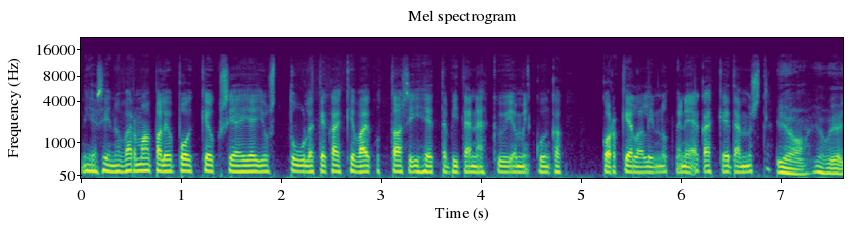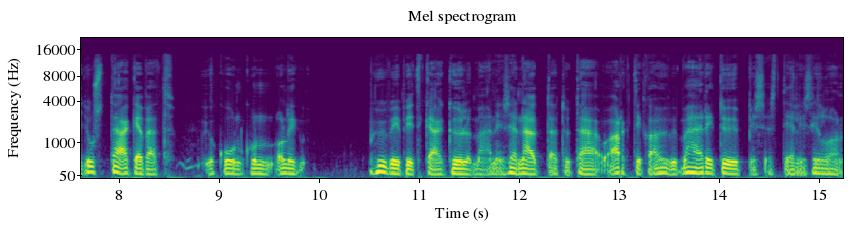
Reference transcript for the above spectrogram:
Ja siinä on varmaan paljon poikkeuksia ja just tuulet ja kaikki vaikuttaa siihen, että mitä näkyy ja kuinka korkealla linnut menee ja kaikkea tämmöistä. Joo, joo, ja just tämä kevät, kun, kun oli hyvin pitkään kylmää, niin se näyttäytyi tämä Arktika hyvin vähän erityyppisesti. Eli silloin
